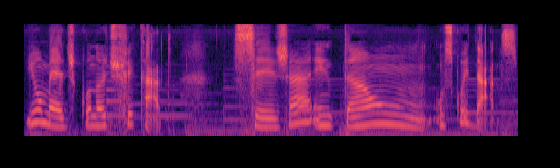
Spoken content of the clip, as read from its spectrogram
e o médico notificado. Seja então os cuidados.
